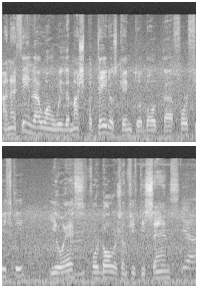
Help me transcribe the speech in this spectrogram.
and I think that one with the mashed potatoes came to about uh, 450 US, four dollars and fifty cents. Yeah.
